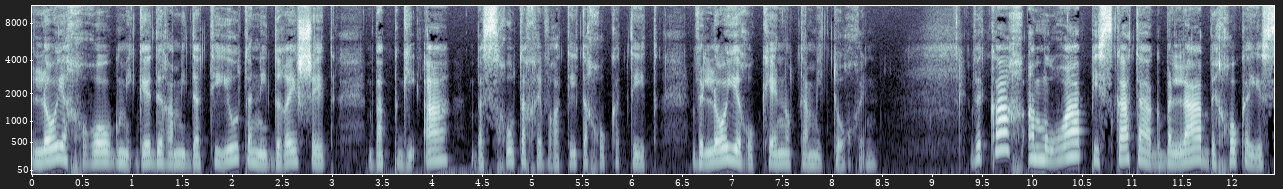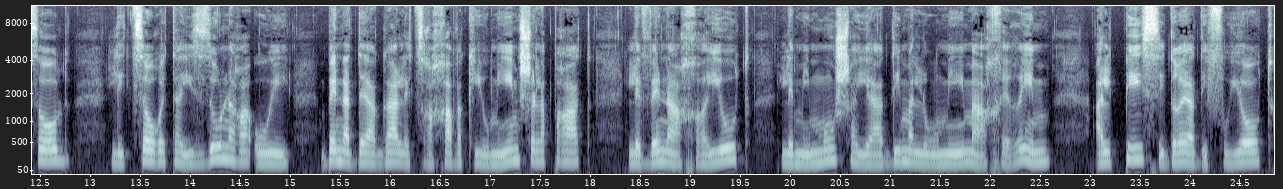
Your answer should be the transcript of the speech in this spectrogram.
לא יחרוג מגדר המידתיות הנדרשת בפגיעה בזכות החברתית החוקתית, ולא ירוקן אותה מתוכן. וכך אמורה פסקת ההגבלה בחוק היסוד ליצור את האיזון הראוי בין הדאגה לצרכיו הקיומיים של הפרט לבין האחריות למימוש היעדים הלאומיים האחרים על פי סדרי עדיפויות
